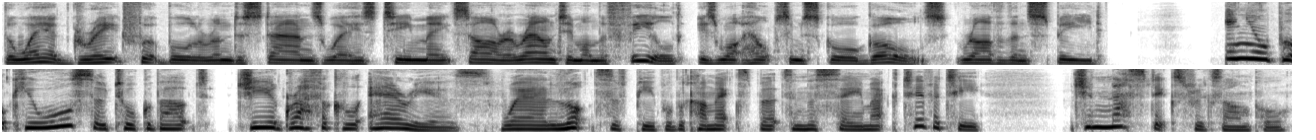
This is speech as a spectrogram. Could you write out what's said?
the way a great footballer understands where his teammates are around him on the field is what helps him score goals, rather than speed. In your book, you also talk about geographical areas where lots of people become experts in the same activity. Gymnastics, for example.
